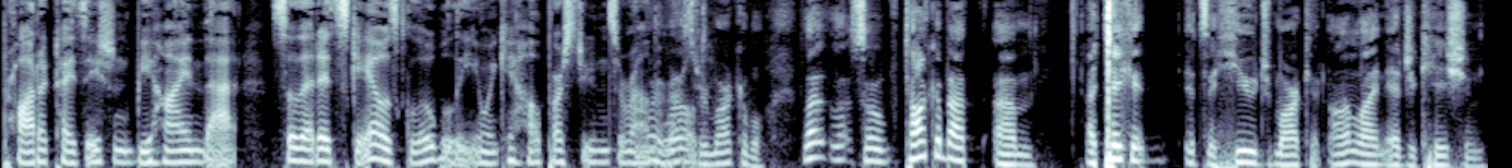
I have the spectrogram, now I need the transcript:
productization behind that so that it scales globally and we can help our students around Oh, the world. that's remarkable. Let, let- so talk about. Um, I take it it's a huge market, online education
